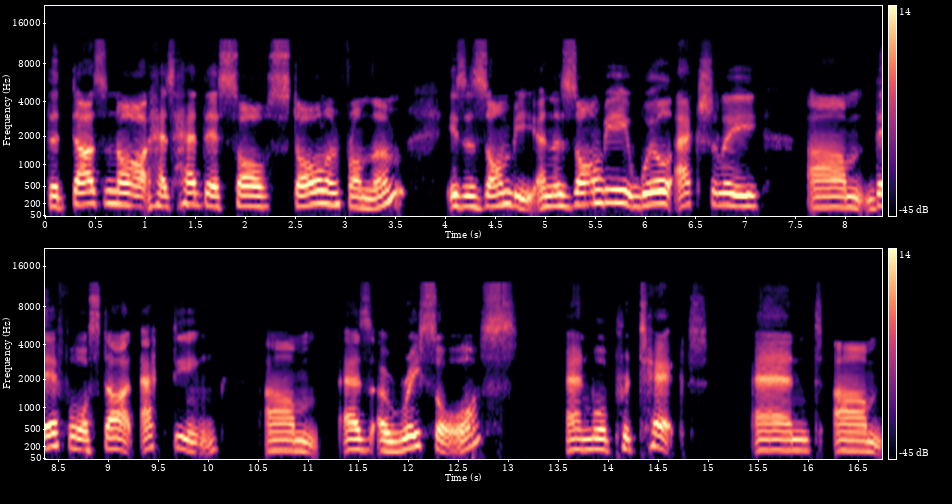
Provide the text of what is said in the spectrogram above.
that does not, has had their soul stolen from them, is a zombie. And the zombie will actually, um, therefore, start acting um, as a resource and will protect and um,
